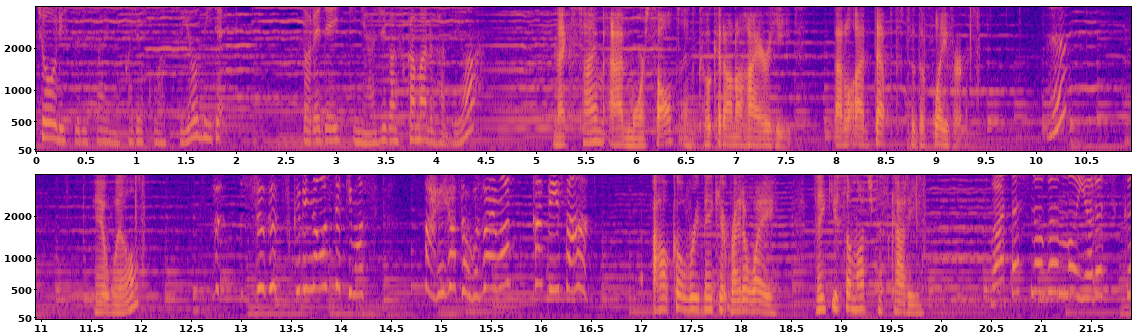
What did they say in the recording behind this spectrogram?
調理する際の火力は強火でそれで一気に味が深まるはずよ next time add more salt and cook it on a higher heat. That'll add depth to the flavor. It will? すすぐ作り直してきますありがとうございますカティさん I'll go remake it right away. Thank you so much, Miss Kati. 私の分もよろしく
